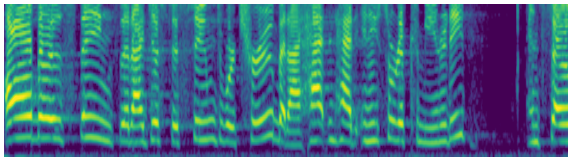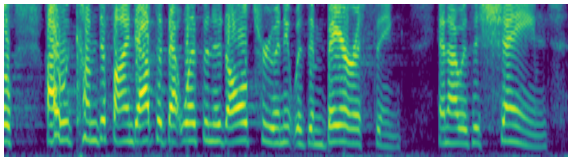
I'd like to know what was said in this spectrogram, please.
All those things that I just assumed were true, but I hadn't had any sort of community and so I would come to find out that that wasn't at all true and it was embarrassing and I was ashamed.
